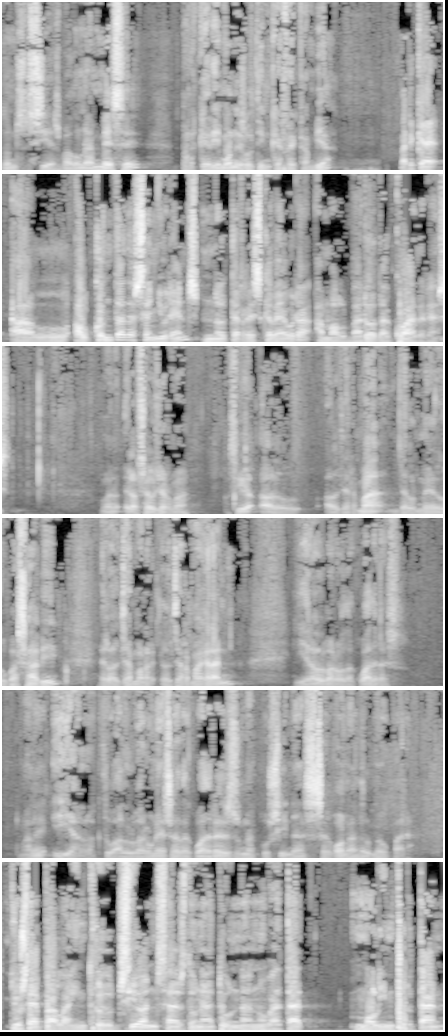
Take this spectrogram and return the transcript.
doncs si es va donar S, per què dimonis el tinc que fer canviar? Perquè el, el conte de Sant Llorenç no té res que veure amb el baró de Quadres. Bueno, era el seu germà. O sigui, el, el germà del meu besavi era el germà, el germà gran i era el baró de Quadres. Vale? I l'actual baronesa de Quadres és una cosina segona del meu pare. Josep, a la introducció ens has donat una novetat molt important,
